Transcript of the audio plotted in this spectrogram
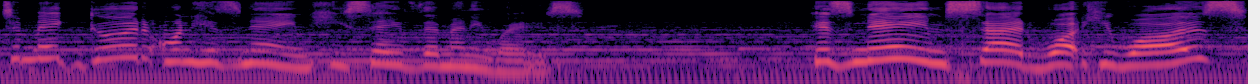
To make good on his name, he saved them anyways. His name said what he was,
